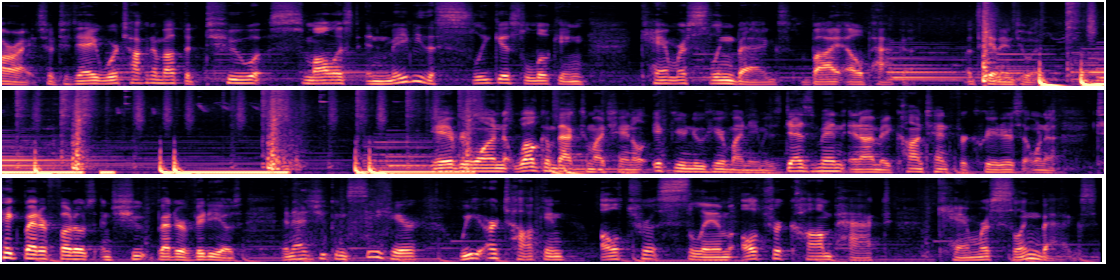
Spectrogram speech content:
All right, so today we're talking about the two smallest and maybe the sleekest looking camera sling bags by Alpaka. Let's get into it. Hey everyone, welcome back to my channel. If you're new here, my name is Desmond and I make content for creators that wanna take better photos and shoot better videos. And as you can see here, we are talking ultra slim, ultra compact camera sling bags.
